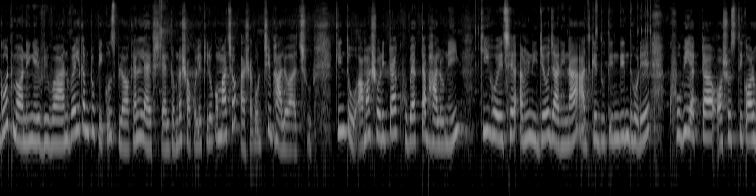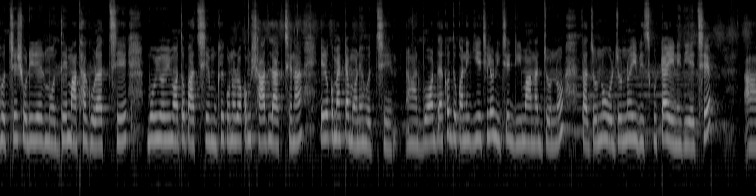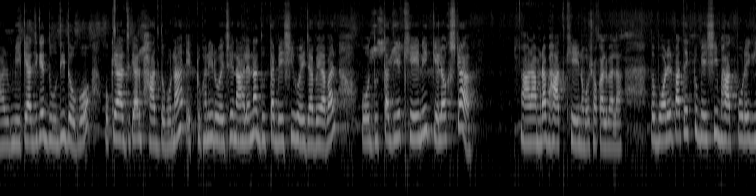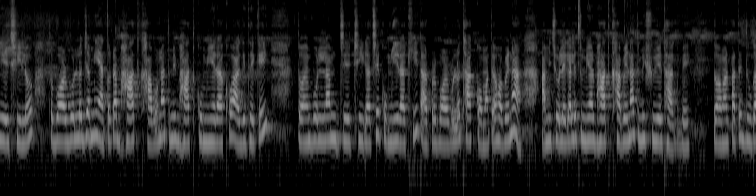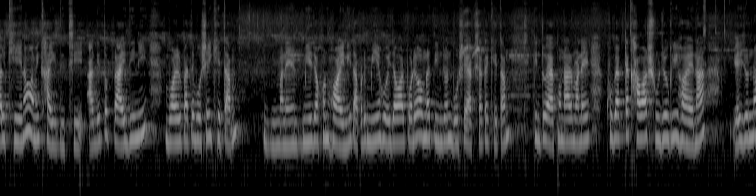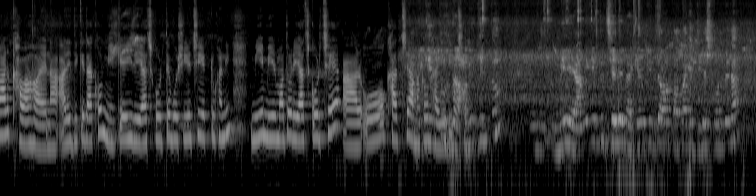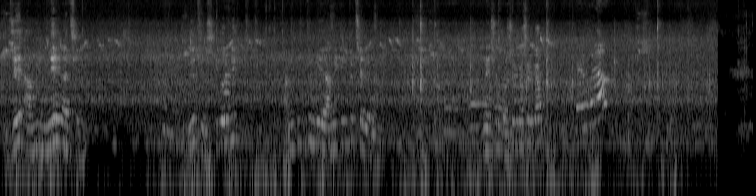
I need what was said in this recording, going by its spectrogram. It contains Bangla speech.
Good morning everyone welcome to পিকুস blog and lifestyle তোমরা সকলে কীরকম আছো? আশা করছি ভালো আছো। কিন্তু আমার শরীরটা খুব একটা ভালো নেই। কি হয়েছে আমি নিজেও জানি না। আজকে দু তিন দিন ধরে খুবই একটা অস্বস্তিকর হচ্ছে শরীরের মধ্যে, মাথা ঘোরাচ্ছে, বমি বমি মতো পাচ্ছে, মুখে কোনো রকম স্বাদ লাগছে না, এরকম একটা মনে হচ্ছে। আর বর দেখো, দোকানে গিয়েছিল নিচে ডিম আনার জন্য, তার জন্য ওর জন্য এই বিস্কুটটা এনে দিয়েছে। আর মেয়েকে আজকে দুধই দেবো। ওকে আজকে আর ভাত দেবো না, একটুখানি রয়েছে, না হলে না দুধটা বেশি হয়ে যাবে আবার। ও দুধটা দিয়ে খেয়ে নিই কেলক্সটা আর আমরা ভাত খেয়ে নেব সকালবেলা। তো বরের পাতে একটু বেশি ভাত পড়ে গিয়েছিল, তো বর বলল যে আমি এতটা ভাত খাব না, তুমি ভাত কমিয়ে রাখো আগে থেকেই। তো আমি বললাম যে ঠিক আছে, কমিয়ে রাখি। তারপর বর বলল, থাক, কমাতে হবে না। আমি চলে গেলে তুমি আর ভাত খাবে না, তুমি শুয়ে থাকবে। তো আমার পাতে দুগাল খেয়ে নাও, আমি খাইয়ে দিচ্ছি। আগে তো প্রায় দিনই বরের পাতে বসেই খেতাম। মানে মেয়ে যখন হয়নি, তারপরে মেয়ে হয়ে যাওয়ার পরেও আমরা তিনজন বসে একসাথে খেতাম। কিন্তু এখন আর মানে খুব একটা খাওয়ার সুযোগই হয় না, এই জন্য আর খাওয়া হয় না। আর এদিকে দেখো মেয়েকে এই রেয়াজ করতে বসিয়েছি একটুখানি। মেয়ে মেয়ের মতো রেয়াজ করছে, আর ও খাচ্ছে, আমাকেও খাইয়ে দিচ্ছে। মেয়ে, আমি কিন্তু ছেলে না, কেউ কিন্তু আমার পাপাকে জিজ্ঞেস করবে না যে আমি মেয়ে না ছেলে। বুঝেছিস? কি বলবি? আমি কিন্তু মেয়ে, আমি কিন্তু ছেলে না। শুধু বছর শুরু কর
